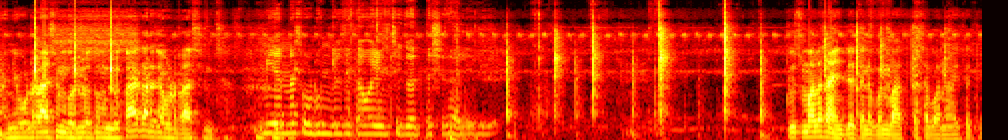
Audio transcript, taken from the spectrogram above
आणि एवढं राशन भरलं होतं म्हणलं काय करायचं एवढं राशनचं? मी यांना सोडून गेले तेव्हा यांची गत तशी झालेली आहे. तूच मला सांगितलं त्यानं पण भात कसा बनवायचा ते.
